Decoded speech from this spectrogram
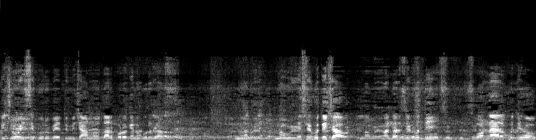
কিছু হয়েছে গ্রুপে তুমি জানো তারপরও কেন গ্রুপে আসছো? দেশের ক্ষতি চাও? বাংলাদেশের ক্ষতি? বন্যা আরও ক্ষতি হোক?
